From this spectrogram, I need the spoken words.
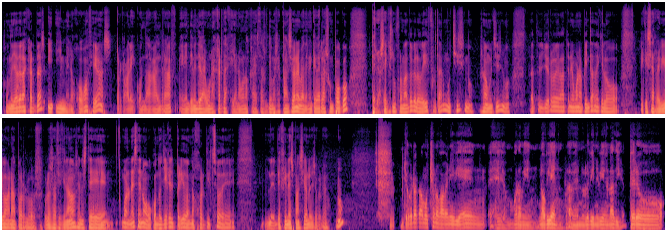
cuando ya de las cartas y, y me lo juego a ciegas. Porque vale, cuando haga el draft, evidentemente hay algunas cartas que yo no conozca de estas últimas expansiones, voy a tener que verlas un poco, pero sé que es un formato que lo voy a disfrutar muchísimo, o sea, muchísimo. Yo creo que va a tener buena pinta de que lo de que se reviva ahora por los, los aficionados en este, bueno, en este no, cuando llegue el periodo, mejor dicho, de, de fin de expansiones, yo creo, ¿no? Yo creo que a muchos nos va a venir bien, eh, bueno, bien, no bien, no le viene bien a nadie, pero,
